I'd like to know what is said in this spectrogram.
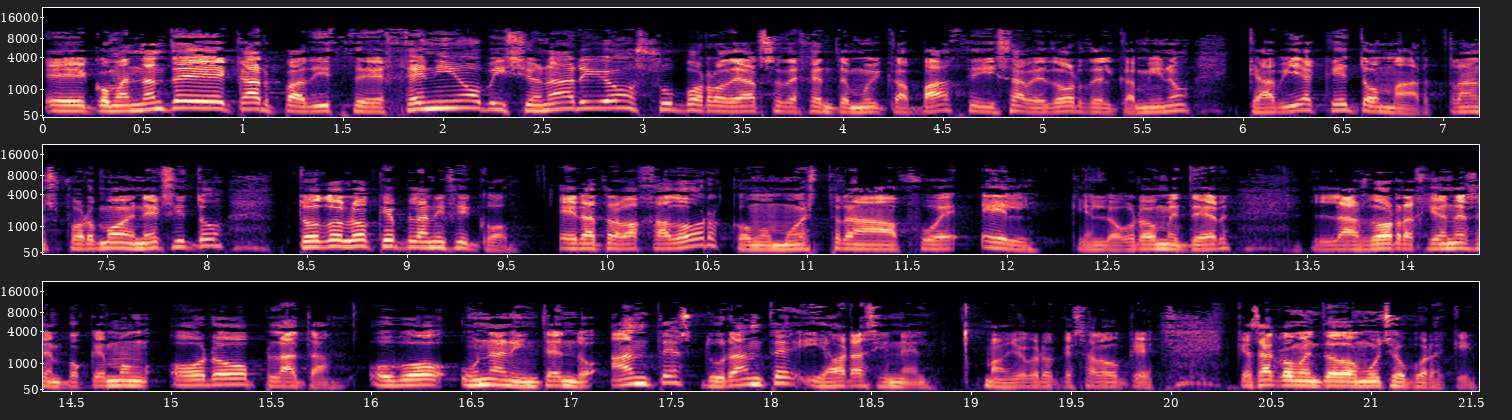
Eh, comandante Carpa dice, genio, visionario, supo rodearse de gente muy capaz y sabedor del camino que había que tomar. Transformó en éxito todo lo que planificó. Era trabajador, como muestra fue él quien logró meter las dos regiones en Pokémon Oro Plata. Hubo una Nintendo antes, durante y ahora sin él. Bueno, yo creo que es algo que, se ha comentado mucho por aquí.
